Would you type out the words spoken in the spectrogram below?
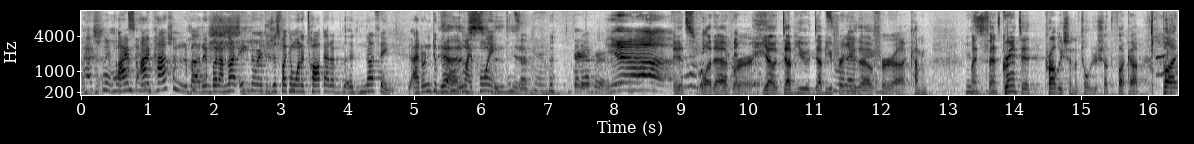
be passionate more I'm, too. I'm passionate about it, but I'm not ignorant to just fucking want to talk out of nothing. I don't need to Yeah, prove my it's- point. Yeah. okay. Whatever. Yeah. It's whatever. Yo, W W It's for you though for uh, coming my defense. Granted, probably shouldn't have told her to shut the fuck up, but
